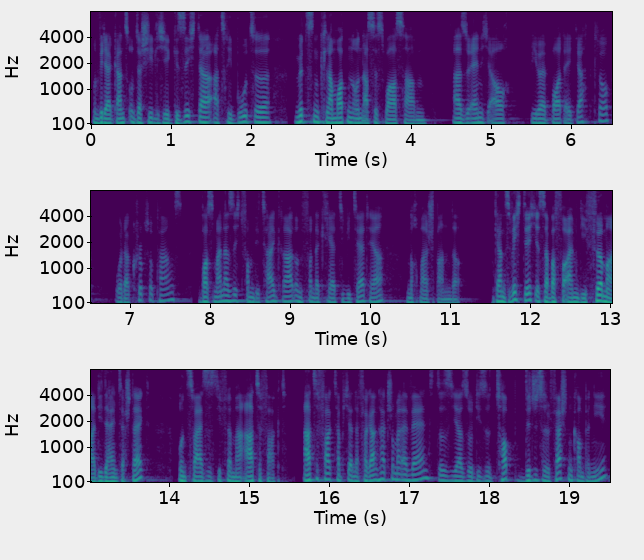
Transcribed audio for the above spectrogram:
und wieder ganz unterschiedliche Gesichter, Attribute, Mützen, Klamotten und Accessoires haben. Also ähnlich auch wie bei Board 8 Yacht Club oder CryptoPunks, aber aus meiner Sicht vom Detailgrad und von der Kreativität her nochmal spannender. Ganz wichtig ist aber vor allem die Firma, die dahinter steckt. Und zwar ist es die Firma Artefakt. Artefakt habe ich ja in der Vergangenheit schon mal erwähnt. Das ist ja so diese Top Digital Fashion Company.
